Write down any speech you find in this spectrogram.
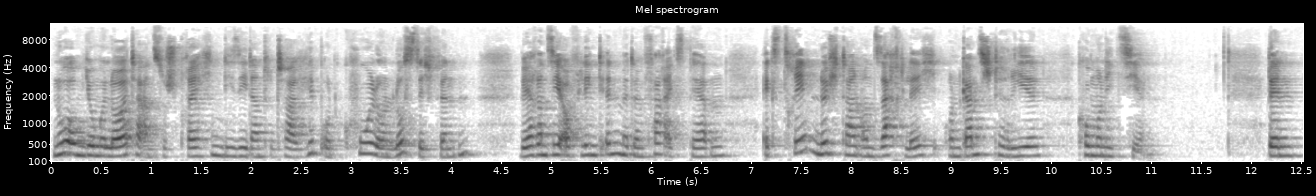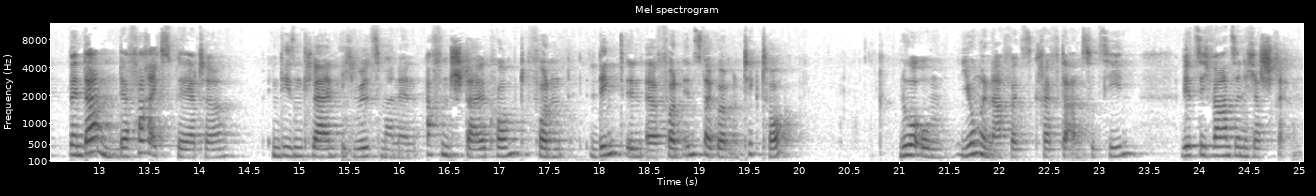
nur um junge Leute anzusprechen, die sie dann total hip und cool und lustig finden, während sie auf LinkedIn mit dem Fachexperten extrem nüchtern und sachlich und ganz steril kommunizieren. Denn wenn dann der Fachexperte in diesen kleinen, ich will es mal nennen, Affenstall kommt von LinkedIn, äh, von Instagram und TikTok, nur um junge Nachwuchskräfte anzuziehen, wird sich wahnsinnig erschrecken.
